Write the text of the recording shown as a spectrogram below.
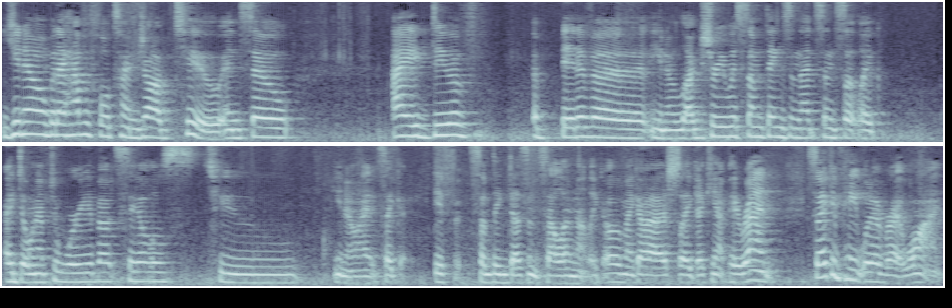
you know, but I have a full time job too, and so I do have a bit of a you know luxury with some things in that sense that like I don't have to worry about sales to you know it's like if something doesn't sell I'm not like oh my gosh like I can't pay rent. So I can paint whatever I want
